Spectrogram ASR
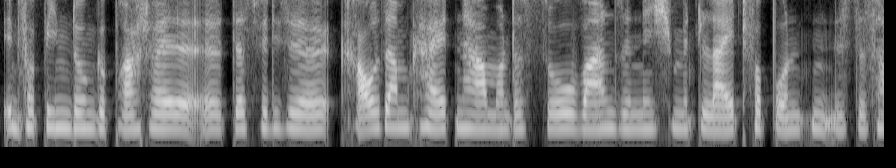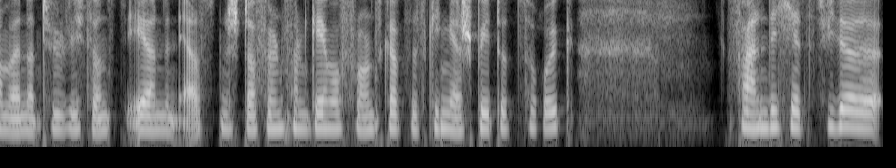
in Verbindung gebracht, weil äh, dass wir diese Grausamkeiten haben und das so wahnsinnig mit Leid verbunden ist, das haben wir natürlich sonst eher in den ersten Staffeln von Game of Thrones gehabt. Das ging ja später zurück. Fand ich jetzt wieder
